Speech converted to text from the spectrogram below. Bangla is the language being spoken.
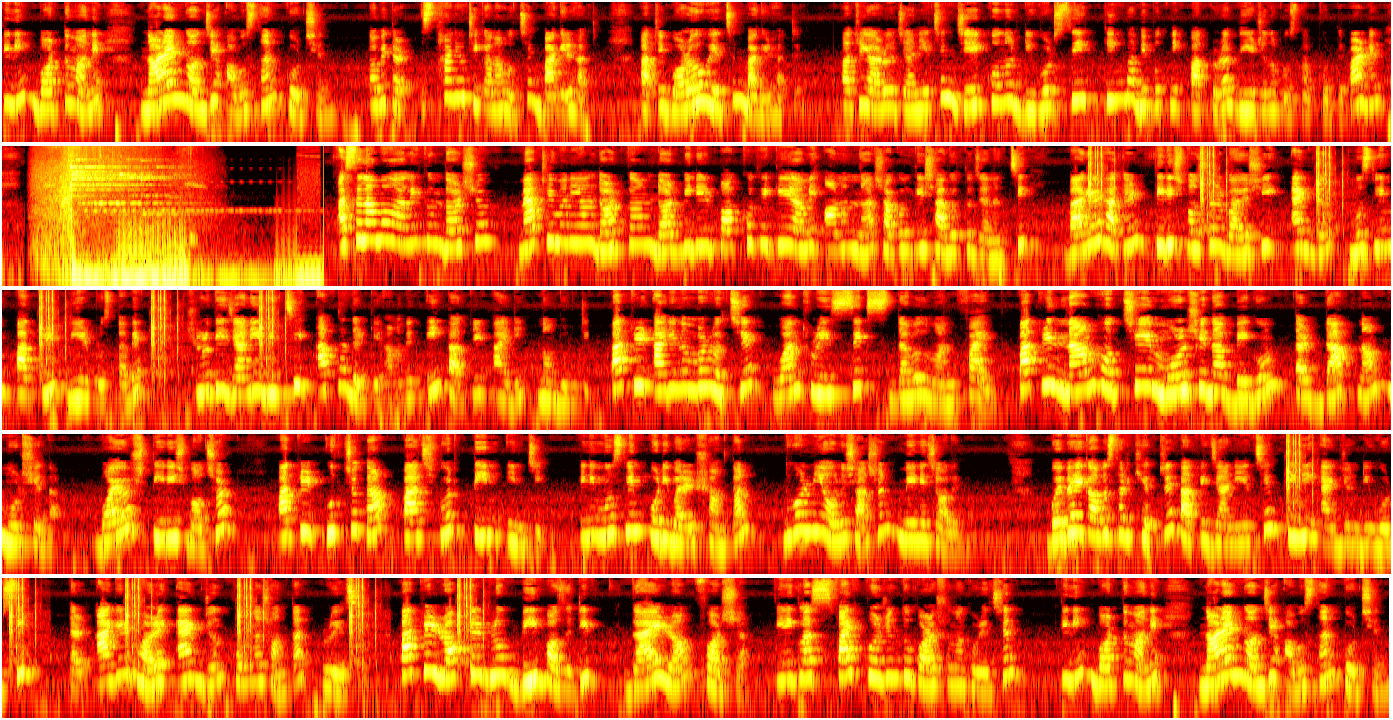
তিনি বর্তমানে নারায়ণগঞ্জে অবস্থান করছেন। তবে তার স্থানীয় ঠিকানা হচ্ছে বাগেরহাট। পাত্রী বড়ও হয়েছেন বাগেরহাটে। পাত্রী আরও জানিয়েছেন যে, কোনো ডিভোর্সি কিংবা বিপত্নিক পাত্ররা বিয়ের জন্য প্রস্তাব করতে পারবেন। আসসালামু আলাইকুম দর্শক। ম্যাট্রিমোনিয়াল ডট কম ডট বিডির পক্ষ থেকে আমি অনন্যা সকলকে স্বাগত জানাচ্ছি। বাগেরহাটের তিরিশ বছর বয়সী একজন মুসলিম পাত্রীর বিয়ের প্রস্তাবে। শুরুতেই জানিয়ে দিচ্ছি আপনাদেরকে আমাদের এই পাত্রীর আইডি নম্বরটি। পাত্রীর আইডি নম্বর হচ্ছে one three six double one five পাত্রীর নাম হচ্ছে মোর্শেদা বেগম, তার ডাক নাম মোর্শেদা। বয়স তিরিশ বছর, পাত্রীর উচ্চতা পাঁচ ফুট তিন ইঞ্চি। তিনি মুসলিম পরিবারের সন্তান, ধর্মীয় অনুশাসন মেনে চলেন। বৈবাহিক অবস্থার ক্ষেত্রে পাত্রী জানিয়েছেন, তিনি একজন ডিভোর্সি তার আগের ঘরে একজন কন্যা সন্তান রয়েছে। পাত্রীর রক্তের গ্রুপ বি পজিটিভ গায়ের রং ফর্সা। তিনি ক্লাস ফাইভ পর্যন্ত পড়াশোনা করেছেন। তিনি বর্তমানে নারায়ণগঞ্জে অবস্থান করছেন।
